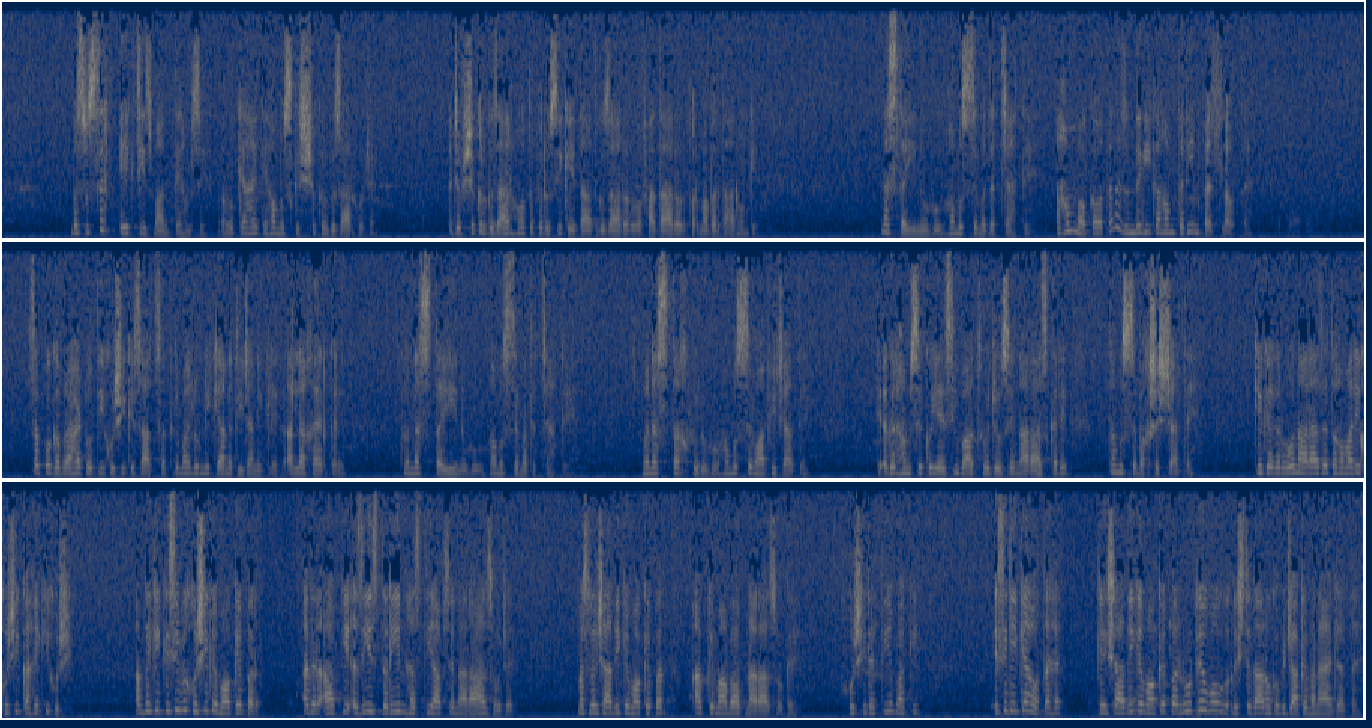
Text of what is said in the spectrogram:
بس وہ صرف ایک چیز مانگتے ہیں ہم سے، اور وہ کیا ہے کہ ہم اس کے شکر گزار ہو جائیں۔ جب شکر گزار ہوں تو پھر اسی کے اطاعت گزار اور وفادار اور فرما بردار ہوں گے۔ نستعین ہو ہم اس سے مدد چاہتے اہم موقع ہوتا ہے نا، زندگی کا اہم ترین فیصلہ ہوتا ہے۔ سب کو گھبراہٹ ہوتی، خوشی کے ساتھ ساتھ کہ معلوم نہیں کیا نتیجہ نکلے گا۔ اللہ خیر کرے۔ تو نستعین ہو ہم اس سے مدد چاہتے ہیں۔ وہ نستغفر ہو ہم اس سے معافی چاہتے ہیں۔ کہ اگر ہم سے کوئی ایسی بات ہو جو اسے ناراض کرے، تو ہم اس سے بخشش چاہتے ہیں۔ کیونکہ اگر وہ ناراض ہے، تو ہماری خوشی کاہے کی خوشی؟ اب دیکھیے، کسی بھی خوشی کے موقع پر اگر آپ کی عزیز ترین ہستی آپ سے ناراض ہو جائے، مثلا شادی کے موقع پر آپ کے ماں باپ ناراض ہو گئے، خوشی رہتی ہے باقی۔ اسی لیے کیا ہوتا ہے کہ شادی کے موقع پر روٹے وہ رشتے داروں کو بھی جا کے منایا جاتا ہے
